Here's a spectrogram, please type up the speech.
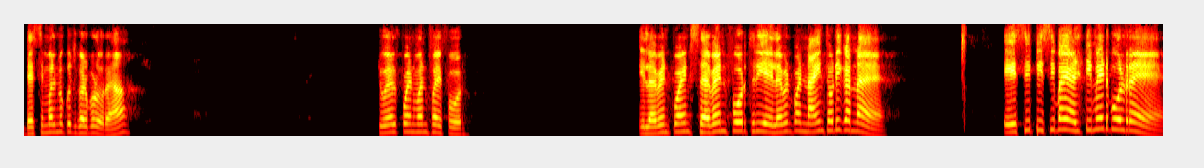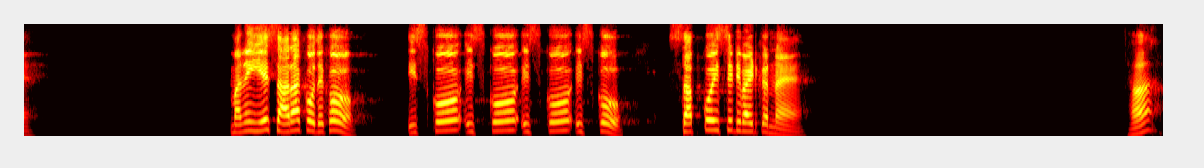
डेसिमल में कुछ गड़बड़ हो रहा है हाँ? Twelve point one five four eleven point seven four three eleven point nine थोड़ी करना है। एसीपीसी बाय अल्टीमेट बोल रहे हैं। माने ये सारा को देखो, इसको इसको इसको इसको, सबको इससे डिवाइड करना है। हाँ?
